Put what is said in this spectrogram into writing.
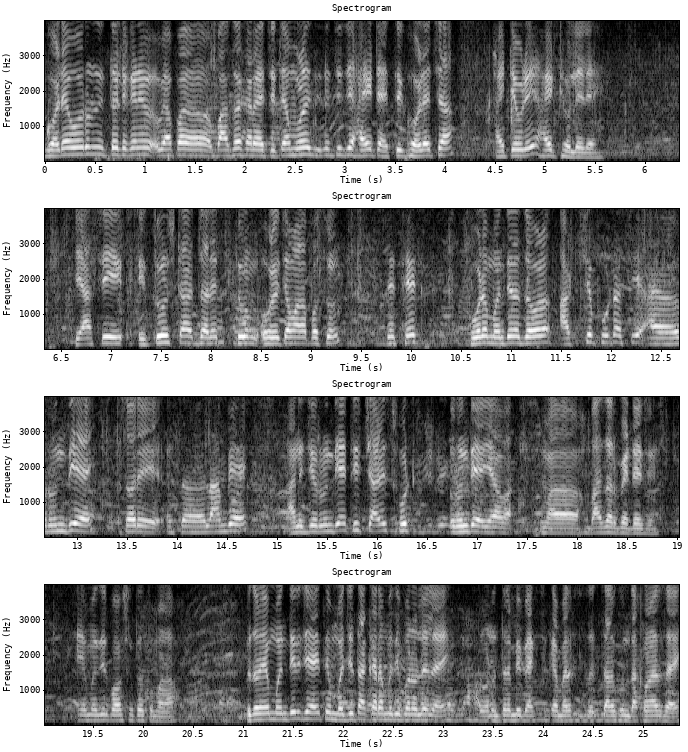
घोड्यावरून इतर ठिकाणी व्यापार बाजार करायचे. त्यामुळे त्याची जी हाईट आहे ती घोड्याच्या हाईट एवढी हाईट ठेवलेली आहे. ही अशी इथून स्टार्ट झाले तिथून होळीच्या माळापासून. ते थेट पुढे मंदिराजवळ आठशे फूट अशी रुंदी आहे. सॉरी लांबी आहे. आणि जी रुंदी आहे ती चाळीस फूट रुंदी आहे या बाजारपेठेची. हे मंदिर पाहू शकता तुम्हाला. मित्र हे मंदिर जे आहे ते मस्जिद आकारामध्ये बनवलेलं आहे. तो नंतर मी बॅकचा कॅमेरा चालू करून दाखवणारच आहे.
